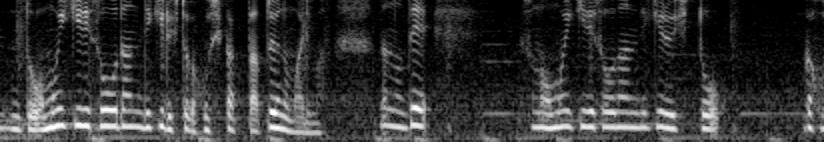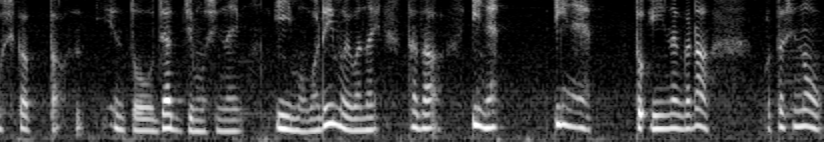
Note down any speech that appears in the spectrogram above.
うん、と思い切り相談できる人が欲しかったというのもあります。なのでその思い切り相談できる人が欲しかった、えっと、ジャッジもしないいいも悪いも言わないただいいねいいねと言いながら私の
